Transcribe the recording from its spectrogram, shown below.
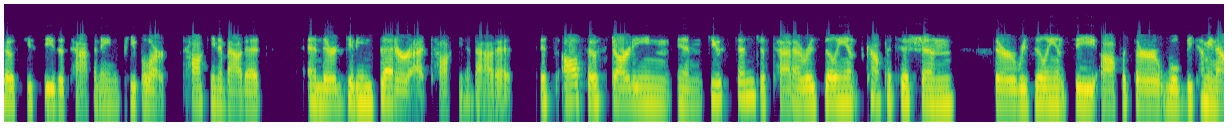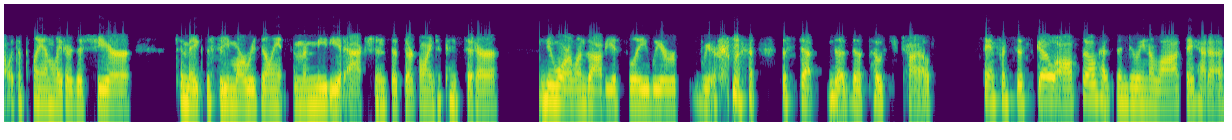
Coast, you see this happening. People are talking about it, and they're getting better at talking about it. It's also starting in Houston. Just had a resilience competition. Their resiliency officer will be coming out with a plan later this year to make the city more resilient. Some immediate actions that they're going to consider. New Orleans, obviously, we're we're the step the, the poster child. San Francisco also has been doing a lot. They had a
